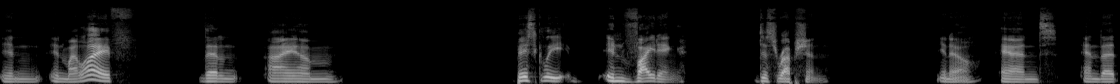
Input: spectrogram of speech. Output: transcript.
in in my life then I am basically inviting disruption you know and and that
